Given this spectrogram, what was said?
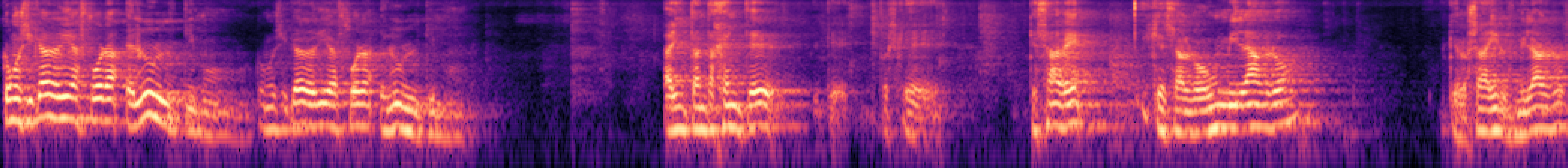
como si cada día fuera el último, como si cada día fuera el último. Hay tanta gente que, pues que, que sabe que salvo un milagro, que los hay, los milagros,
